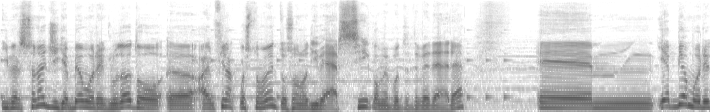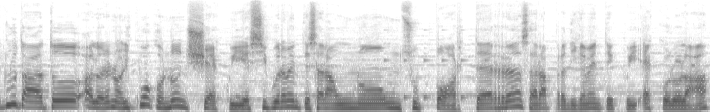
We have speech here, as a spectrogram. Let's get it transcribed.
I personaggi che abbiamo reclutato eh, fino a questo momento sono diversi, come potete vedere. E, ehm, e, abbiamo reclutato... Allora, no, il cuoco non c'è qui e sicuramente sarà uno, un supporter. Sarà praticamente qui. Eccolo là.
